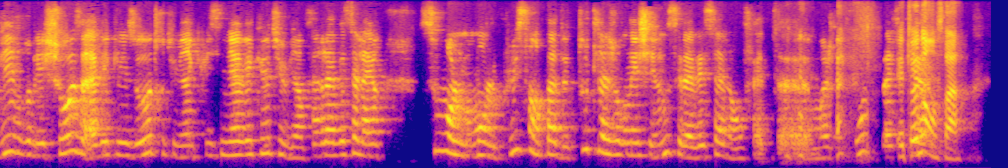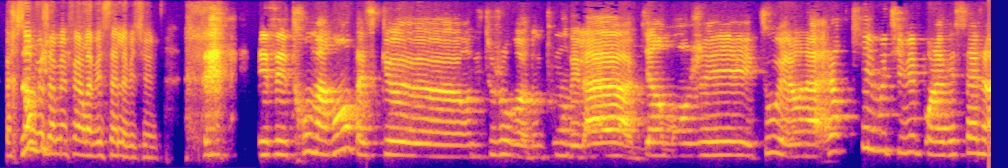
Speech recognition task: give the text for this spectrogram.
vivre les choses avec les autres, tu viens cuisiner avec eux, tu viens faire la vaisselle. D'ailleurs, souvent le moment le plus sympa de toute la journée chez nous, c'est la vaisselle en fait. moi, je trouve. Étonnant ça. Personne ne veut jamais faire la vaisselle d'habitude. Et c'est trop marrant parce que euh, on dit toujours, euh, donc tout le monde est là, à bien manger et tout. Et alors, on a, alors qui est motivé pour la vaisselle?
